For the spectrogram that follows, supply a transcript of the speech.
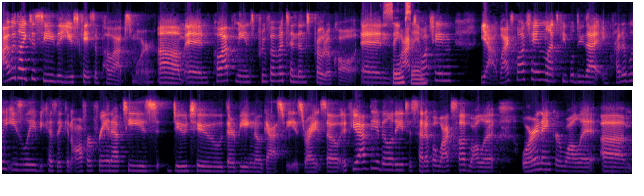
I would like to see the use case of POAPs more. Um, and POAP means proof of attendance protocol. And Same, Wax same. blockchain, yeah, Wax blockchain lets people do that incredibly easily because they can offer free NFTs due to there being no gas fees, right? So if you have the ability to set up a Wax Cloud wallet or an Anchor wallet, um,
